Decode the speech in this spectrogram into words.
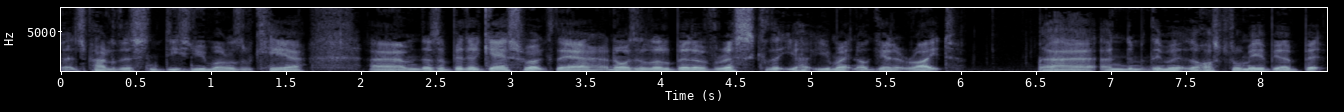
as part of this, these new models of care. Um, there's a bit of guesswork there, and always a little bit of risk that you, you might not get it right. Uh, and the, the, hospital may be a bit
